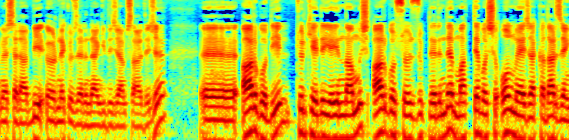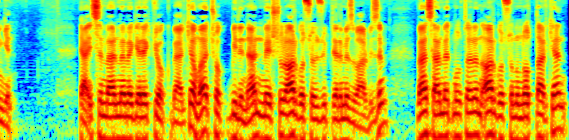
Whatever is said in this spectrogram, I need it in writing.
mesela bir örnek üzerinden gideceğim sadece. E, argo dil Türkiye'de yayınlanmış argo sözlüklerinde madde başı olmayacak kadar zengin. Yani isim vermeme gerek yok belki ama çok bilinen meşhur argo sözlüklerimiz var bizim. Ben Sermet Muhtar'ın argosunu notlarken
